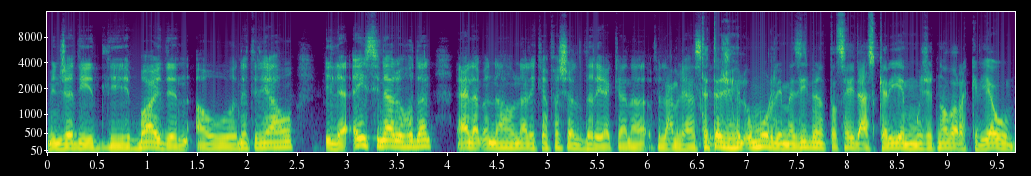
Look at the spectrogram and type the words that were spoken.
من جديد لبايدن أو نتنياهو إلى أي سيناريو هدى. أعلم أن هنالك فشل ذريع كان في العملية العسكرية تتجه الأمور لمزيد من التصعيد عسكريا من وجهة نظرك اليوم.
